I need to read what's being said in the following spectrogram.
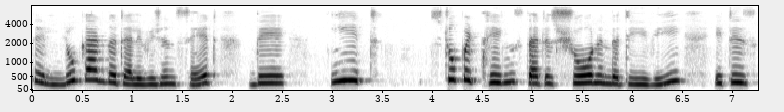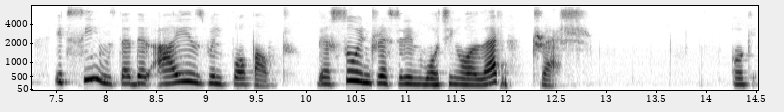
they look at the television set they eat stupid things that is shown in the tv it is it seems that their eyes will pop out. They are so interested in watching all that trash. Okay.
